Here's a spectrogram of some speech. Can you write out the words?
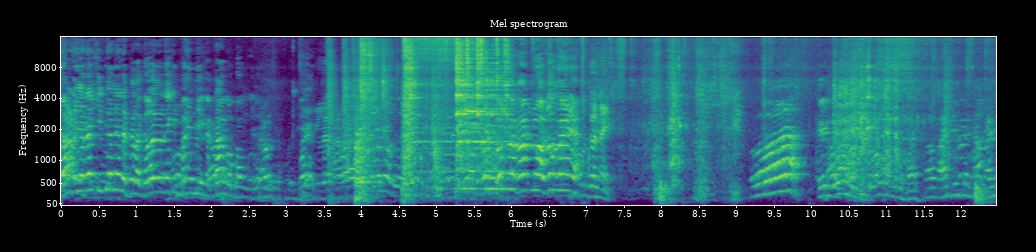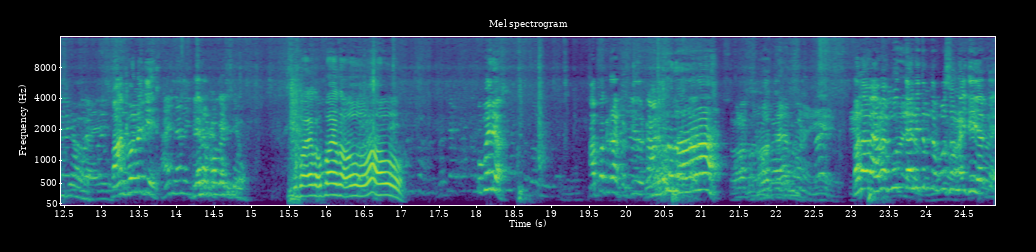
દાણગો નાખી દ્યો ને પેલા ગળો નાખીને બાંધી દે કે ટાંગો બાંગો નહીં નથી. ઊભા ઊભા. રહ્યો. એ ભલે હવે, મુદ્દા ની તમને પોસો નહીં થઈ શકે.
